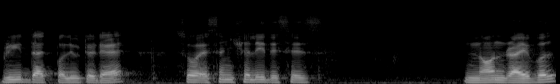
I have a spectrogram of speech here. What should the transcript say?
breathe that polluted air. So, essentially this is non-rival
